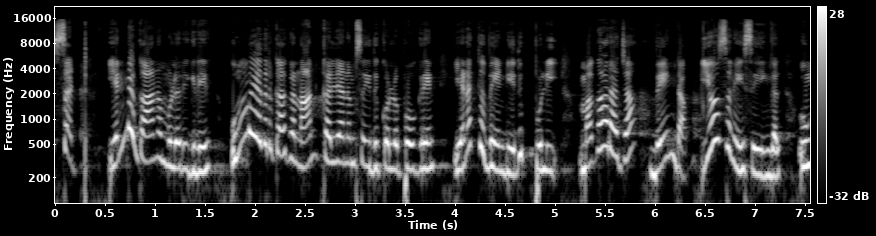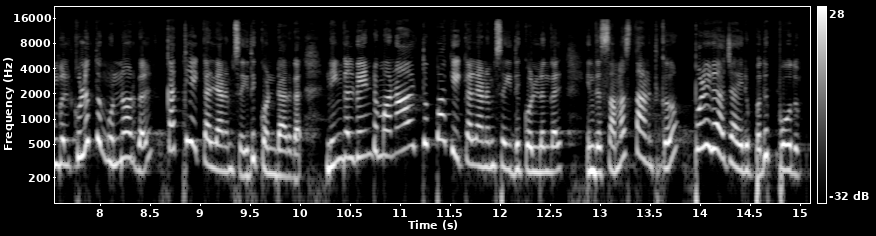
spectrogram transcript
சட் என்ன கானம் உளறுகிறீர்? உண்மை எதற்காக நான் கல்யாணம் செய்து கொள்ளப் போகிறேன்? எனக்கு வேண்டியது புலி. மகாராஜா வேண்டாம். யோசனை செய்யுங்கள். உங்கள் குலத்து முன்னோர்கள் கத்தியை கல்யாணம் செய்து கொண்டார்கள். நீங்கள் வேண்டுமானால் துப்பாக்கியை கல்யாணம் செய்து கொள்ளுங்கள். இந்த சமஸ்தானத்துக்கு புலிராஜா இருப்பது போதும்.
